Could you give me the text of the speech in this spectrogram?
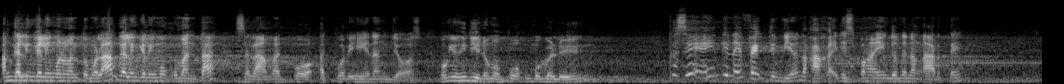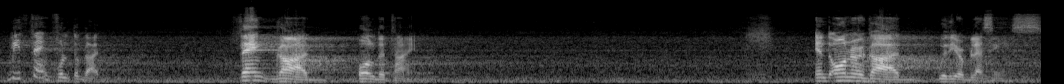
Ang galing-galing mo naman tumula, ang galing-galing mo kumanta, salamat po at purihin ng Diyos. Huwag yung hindi naman po ako magaling. Kasi eh, hindi na effective yun. Nakakainis pa nga yung ganda ng arte. Be thankful to God. Thank God all the time. And honor God with your blessings.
